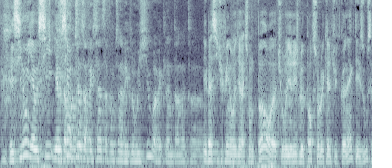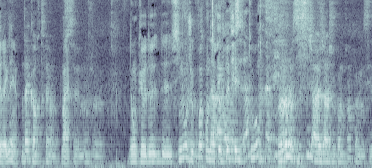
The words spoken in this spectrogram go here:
Et sinon, il y a aussi, il y a Et aussi ça, un fonctionne, ça, fonctionne, ça fonctionne avec le Wi-Fi ou avec l'internet euh Et bah si tu fais une redirection de port, euh, tu rediriges le port sur lequel tu te connectes et zou c'est réglé. D'accord, très bien. Voilà. C'est bon, je... Donc euh, de, de- sinon je crois qu'on a à peu près fait le tour. Non, non, mais si, si, je comprends quoi, mais c'est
